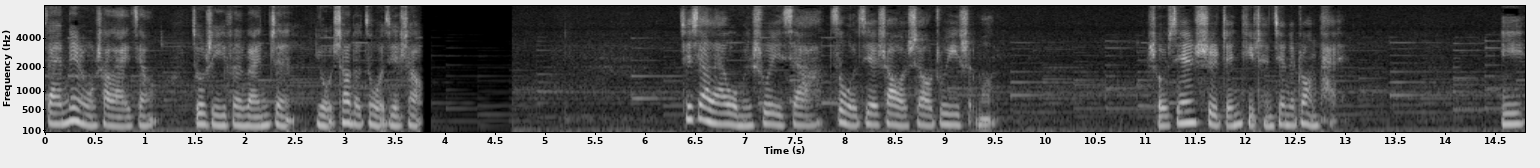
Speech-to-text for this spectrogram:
在内容上来讲，就是一份完整有效的自我介绍。接下来我们说一下自我介绍需要注意什么。首先是整体呈现的状态，一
